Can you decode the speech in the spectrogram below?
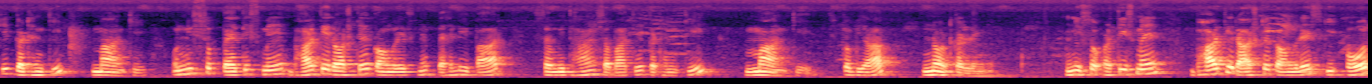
के गठन की मांग की। 1935 में भारतीय राष्ट्रीय कांग्रेस ने पहली बार संविधान सभा के गठन की मांग की। इसको भी आप नोट कर लेंगे। 1938 में भारतीय राष्ट्रीय कांग्रेस की ओर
